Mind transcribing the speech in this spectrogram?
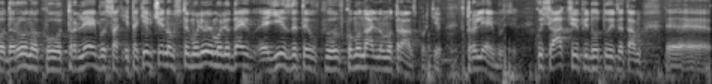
Подарунок у тролейбусах і таким чином стимулюємо людей е, їздити в, комунальному транспорті, в тролейбусі. Якусь акцію підготуйте там е,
